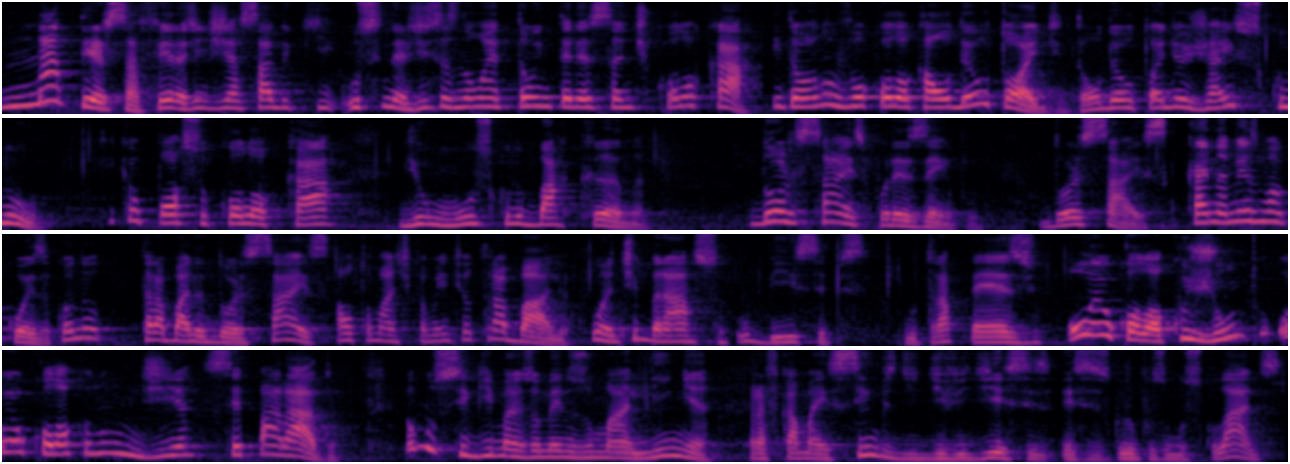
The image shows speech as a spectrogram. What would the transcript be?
Na terça-feira, a gente já sabe que os sinergistas não é tão interessante colocar. Então, eu não vou colocar o deltoide. Então, o deltoide eu já excluo. O que, que eu posso colocar de um músculo bacana? Dorsais, por exemplo. Dorsais. Cai na mesma coisa. Quando eu trabalho dorsais, automaticamente eu trabalho o antebraço, o bíceps, o trapézio. Ou eu coloco junto ou eu coloco num dia separado. Vamos seguir mais ou menos uma linha para ficar mais simples de dividir esses, esses grupos musculares?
